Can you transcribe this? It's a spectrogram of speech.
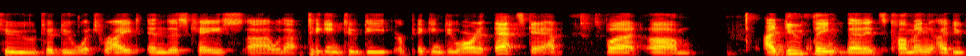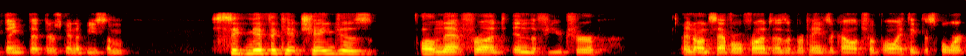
to to do what's right in this case uh, without digging too deep or picking too hard at that scab. But um, I do think that it's coming. I do think that there's going to be some significant changes on that front in the future and on several fronts as it pertains to college football. I think the sport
